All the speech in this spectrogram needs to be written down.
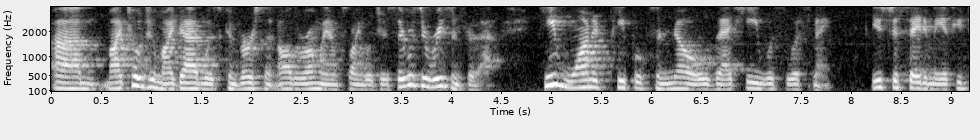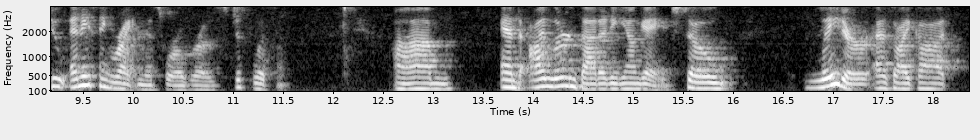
Um, I told you my dad was conversant in all the Romance languages. There was a reason for that. He wanted people to know that he was listening. He used to say to me, if you do anything right in this world, Rose, just listen. Um, and I learned that at a young age. So later, as I got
